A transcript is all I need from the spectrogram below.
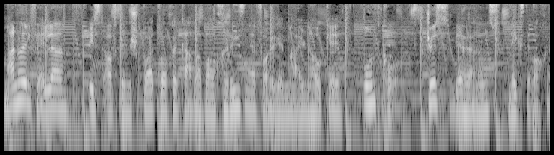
Manuel Feller ist auf dem Sportwoche-Cover aber auch Riesenerfolge im Hallenhockey und Co. Tschüss, wir hören uns nächste Woche.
